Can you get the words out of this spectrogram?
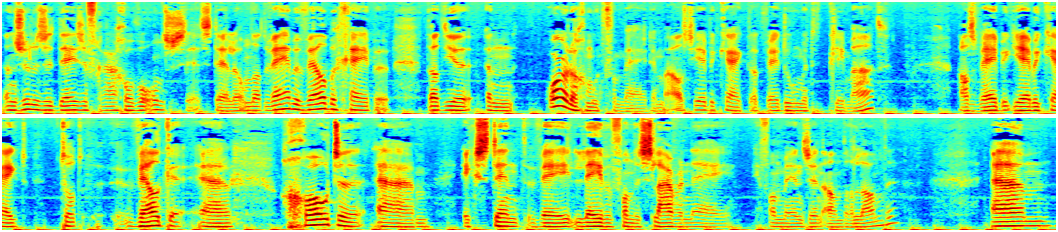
dan zullen ze deze vraag over ons stellen. Omdat wij hebben wel begrepen dat je een oorlog moet vermijden. Maar als jij bekijkt wat wij doen met het klimaat... als wij, jij bekijkt tot welke uh, grote um, extent wij leven van de slavernij van mensen in andere landen... Um,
